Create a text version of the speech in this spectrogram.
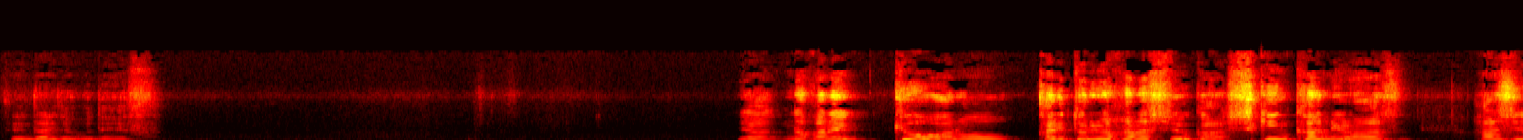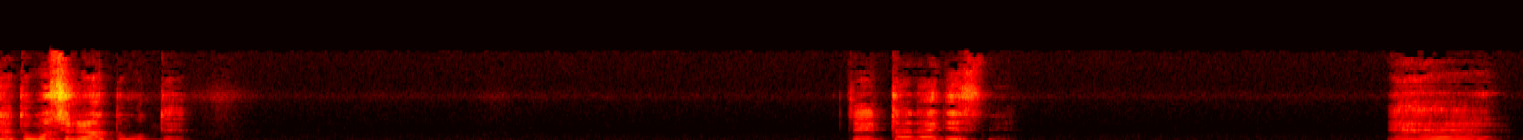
全然大丈夫です。いや、なんかね、今日あの、借り取りの話というか、資金管理の話、話になって面白いなと思って。絶対大事ですね。ええ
